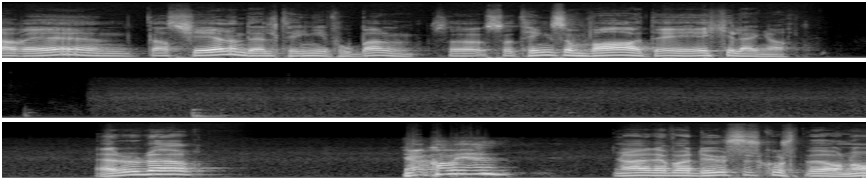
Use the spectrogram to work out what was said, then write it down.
der, er en, der skjer en del ting i fotballen. Så, så ting som var, det er ikke lenger. Er du der? Ja, kom igjen. Nei, det var du som skulle spørre nå,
